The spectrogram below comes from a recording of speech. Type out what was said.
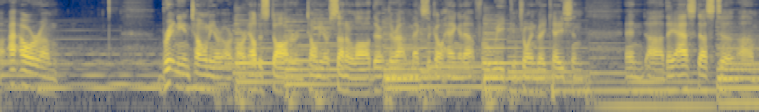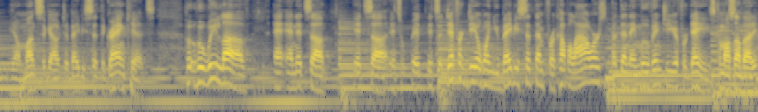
Uh, our um, Brittany and Tony, our, our, our, eldest daughter, and Tony, our son in law, they're, they're out in Mexico hanging out for a week, enjoying vacation. And uh, they asked us to, um, you know, months ago to babysit the grandkids, who, who we love. And, and it's, a, it's, a, it's, it, it's a different deal when you babysit them for a couple hours, but then they move into you for days. Come on, somebody.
